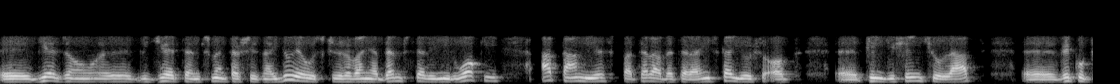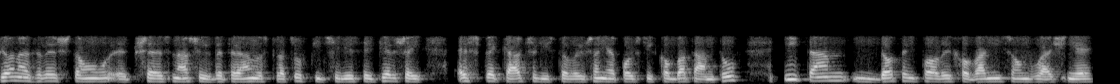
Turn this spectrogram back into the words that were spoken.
y, wiedzą, y, gdzie ten cmentarz się znajduje, u skrzyżowania Dempster i Milwaukee, a tam jest patera weterańska już od 50 lat, wykupiona zresztą przez naszych weteranów z placówki 31 SPK, czyli Stowarzyszenia Polskich Kombatantów. I tam do tej pory chowani są właśnie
